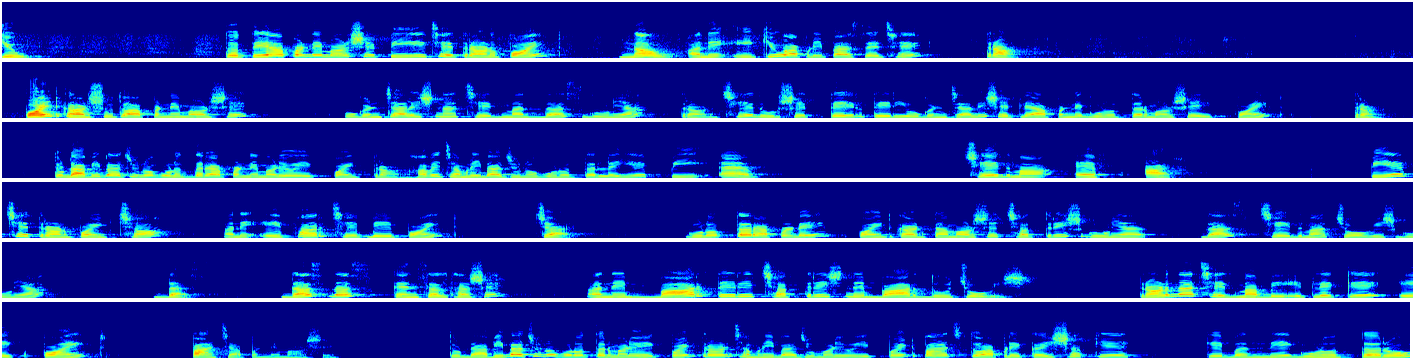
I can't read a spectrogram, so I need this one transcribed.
તો તે આપણને મળશે પી છે ત્રણ પોઈન્ટ નવ અને ઇક્યુ આપણી પાસે છે ત્રણ. પોઈન્ટ કાઢશું તો આપણને મળશે ઓગણચાલીસના છેદમાં દસ ગુણ્યા ત્રણ. છેદ ઉડશે તેર તેરી ઓગણચાલીસ એટલે આપણને ગુણોત્તર મળશે એક પોઈન્ટ ત્રણ. તો ડાબી બાજુનો ગુણોત્તર આપણને મળ્યો એક પોઈન્ટ ત્રણ. હવે જમણી બાજુનો ગુણોત્તર લઈએ પી એફ છેદમાં એફ આર પીએફ છે ત્રણ પોઈન્ટ છ અને એફઆર છે બે પોઈન્ટ ચાર. ગુણોત્તર આપણે પોઈન્ટ કાઢતા મળશે છત્રીસ ગુણ્યા દસ છેદમાં ચોવીસ ગુણ્યા દસ. દસ દસ કેન્સલ થશે અને બાર તેરી છત્રીસ ને બાર દુ ચોવીસ. ત્રણના છેદમાં બે એટલે કે એક પોઈન્ટ પાંચ આપણને મળશે. તો ડાબી બાજુનો ગુણોત્તર મળ્યો એક પોઈન્ટ ત્રણ, જમણી બાજુ મળ્યો એક પોઈન્ટ પાંચ. તો આપણે કહી શકીએ કે બંને ગુણોત્તરો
